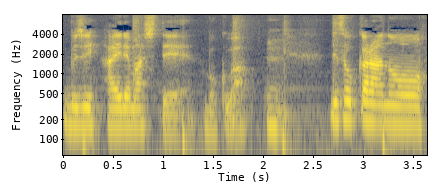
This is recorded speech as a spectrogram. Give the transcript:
無事入れまして僕は。うん。でそこからあの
